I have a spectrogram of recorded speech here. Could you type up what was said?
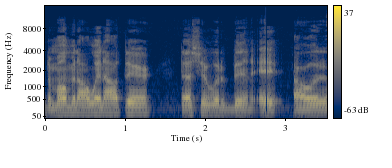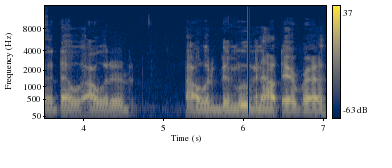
the moment I went out there, that shit would have been it. I would have. I would have. I would have been moving out there, bro.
